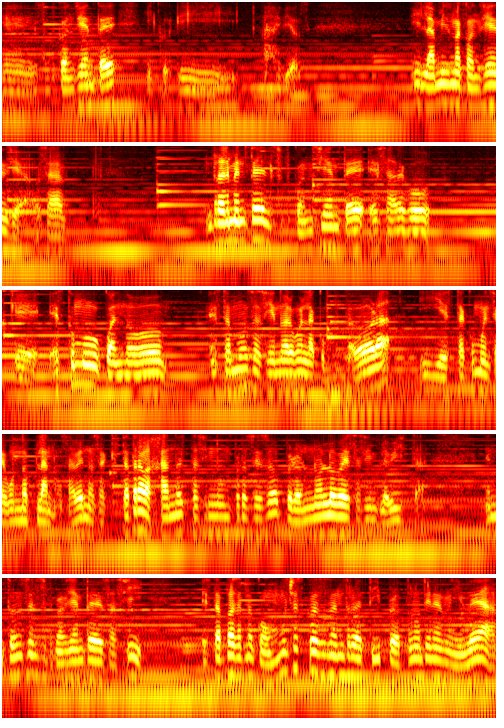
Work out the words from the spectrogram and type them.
eh, subconsciente y, y, ay Dios, y la misma conciencia, o sea, realmente el subconsciente es algo que es como cuando estamos haciendo algo en la computadora y está como en segundo plano, ¿saben? O sea, que está trabajando, está haciendo un proceso, pero no lo ves a simple vista. Entonces el subconsciente es así. Está pasando como muchas cosas dentro de ti, pero tú no tienes ni idea.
